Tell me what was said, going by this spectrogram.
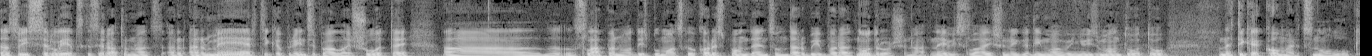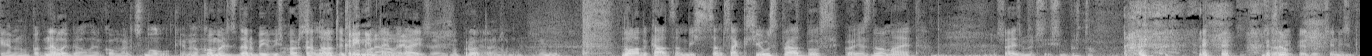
Tās visas ir lietas, kas ir atrunāts ar, ar mērķi, ka, principā, lai šo te uh, slepeno no diplomātsko korespondenci un darbību varētu nodrošināt, nevis lai šī gadījumā viņu izmantotu ne tikai komerc nolūkiem, nu pat nelegāliem komerc nolūkiem, jo komerc darbība vispār Absolut, kā tāda krimināliem ir aizliegta. Nu, protams. Jā, jā. Nu, labi, kāds tam visam sekas jūsuprāt būs? Ko jūs domājat? Mēs aizmirsīsim par to. Sorry, piedod, ciniski.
